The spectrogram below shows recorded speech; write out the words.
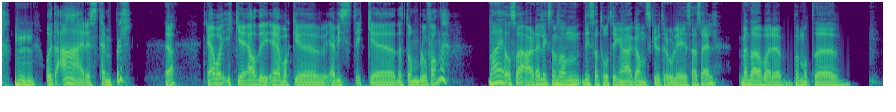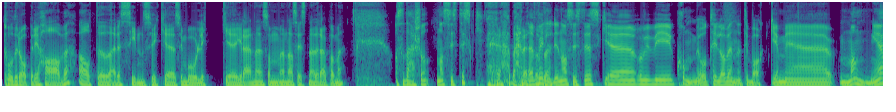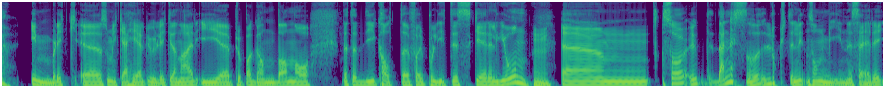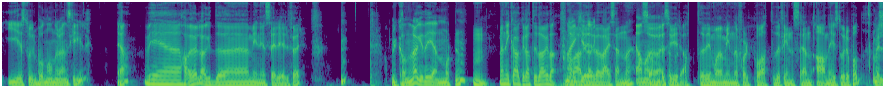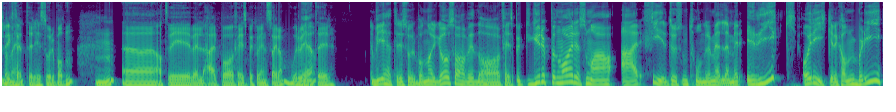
og et ærestempel. Ja. Jeg var ikke, jeg, hadde, jeg, var ikke, jeg visste ikke dette om blodfanen, jeg. Nei, og så er det liksom sånn Disse to tinga er ganske utrolig i seg selv, men det er jo bare på en måte to dråper i havet, alt det der sinnssyke symbolikkgreiene som nazistene drev på med. Altså, det er så nazistisk. Ja, det er Det er det. veldig nazistisk, eh, og vi- vi kommer jo til å vende tilbake med mange innblikk eh, som ikke er helt ulike denne her, i eh, propagandaen og dette de kalte for politisk religion. Mm. Eh, Så det er nesten så det lukter en liten sånn miniserie i Storbånd andre verdenskrig, eller? Ja, vi har jo lagd miniserier før. Vi kan lage det igjen, Morten. Mm. Men ikke akkurat i dag, da. For Nei, nå er vi ved veis ende. Ja, som betyr at vi må jo minne folk på at det finnes en annen historiepod Veldig som riktig. heter Historiepodden. Mm. Uh, at vi vel er på Facebook og Instagram, hvor vi Ja. heter Vi heter Historiepodden Norge, og så har vi da Facebook-gruppen vår, som nå er 4200 medlemmer rik, og rikere kan den bli.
